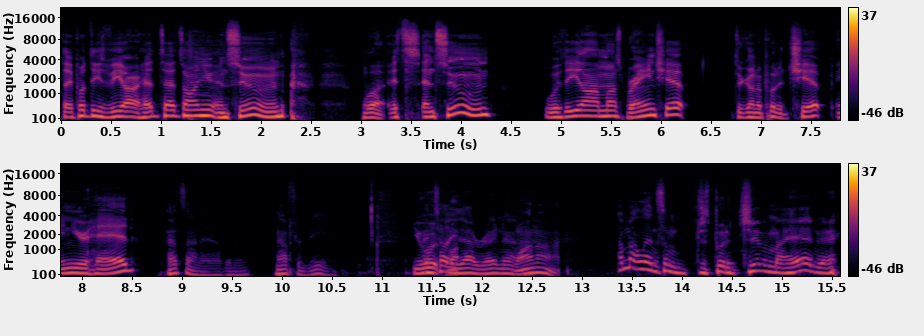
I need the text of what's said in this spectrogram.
they put these VR headsets on you and soon what? It's and soon with Elon Musk brain chip, they're going to put a chip in your head. that's not happening. Not for me. You I would tell you that right now. why not? I'm not letting some just put a chip in my head, man.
